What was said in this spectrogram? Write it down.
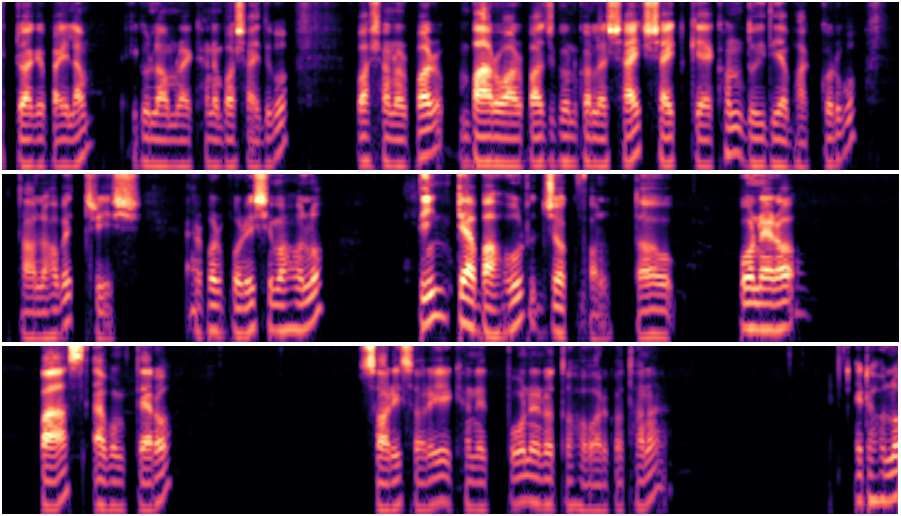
একটু আগে পাইলাম, এগুলো আমরা এখানে বসাই দেব। বসানোর পর বারো আর পাঁচ গুণ করলে ষাট, ষাটকে এখন দুই দিয়ে ভাগ করব, তাহলে হবে ত্রিশ। এরপর পরিসীমা হলো তিনটা বাহুর যোগফল, তো পনেরো, পাঁচ এবং তেরো। সরি সরি, এখানে পনেরো তো হওয়ার কথা না, এটা হলো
